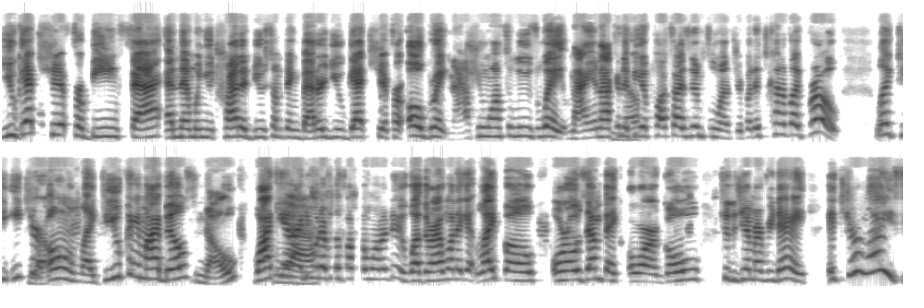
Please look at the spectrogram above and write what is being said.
you get shit for being fat, and then when you try to do something better, you get shit for oh great now she wants to lose weight. Now you're not going to be a plus size influencer. But it's kind of like bro. Like to each your Yeah. own. Like, do you pay my bills? No. Why can't I do whatever the fuck I want to do? Whether I want to get lipo or Ozempic or go to the gym every day, it's your life.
